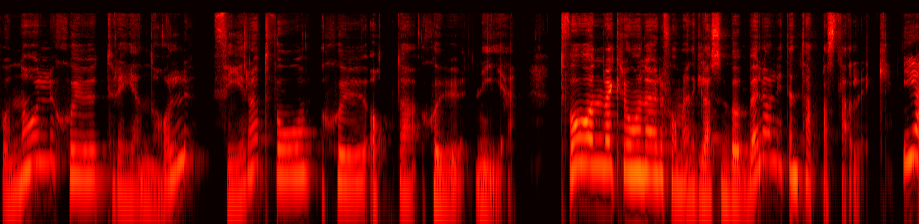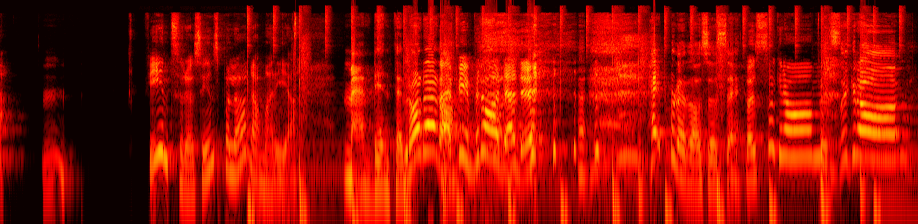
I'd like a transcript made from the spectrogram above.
På 0730 427879. 200 kronor, får man ett glas bubbel och en liten tapastallrik. Ja. Mm. Fint så det syns på lördag Maria. Men blir inte bra där då? blir bra där du. Hej på dig då Susie! Puss och kram! Puss och kram!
